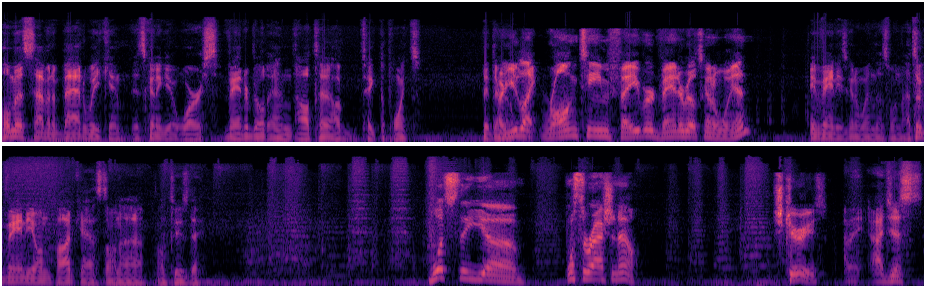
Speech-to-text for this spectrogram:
Ole Miss having a bad weekend. It's going to get worse. Vanderbilt, and I'll, t- I'll take the points. Are you win. like wrong team favored? Vanderbilt's going to win? I think Vandy's going to win this one. I took Vandy on the podcast on uh, on Tuesday. What's the uh, what's the rationale? Just curious. I mean, I just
